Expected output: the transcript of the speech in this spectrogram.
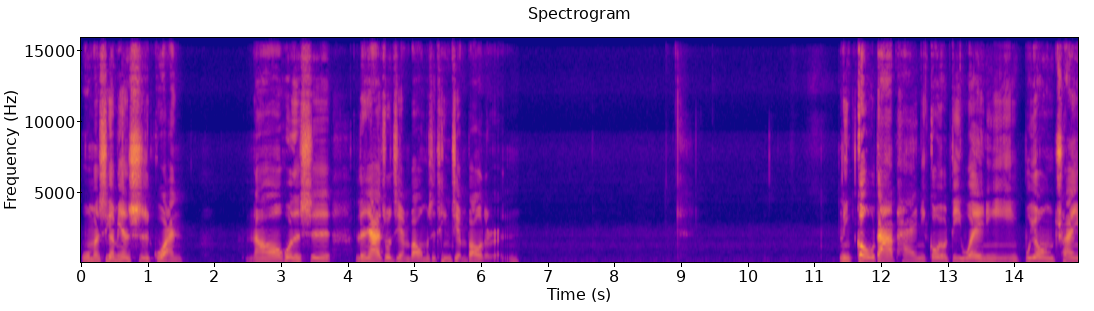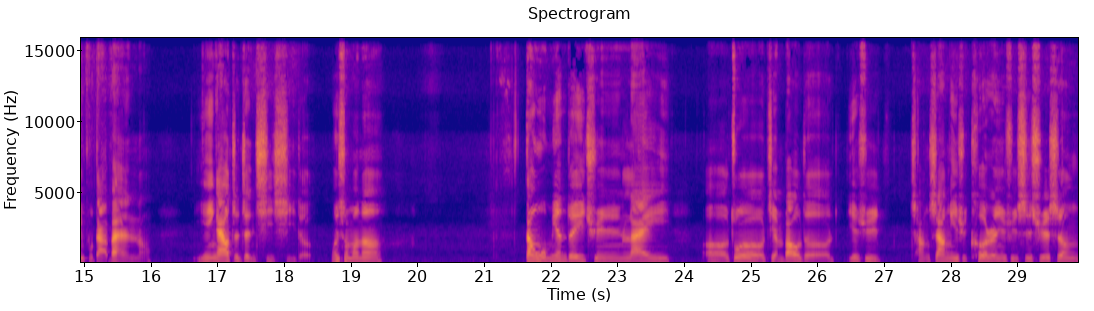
我们是一个面试官，然后或者是人家来做简报，我们是听简报的人。你够大牌，你够有地位，你不用穿衣服打扮了，也应该要整整齐齐的。为什么呢？当我面对一群来呃做简报的，也许厂商，也许客人，也许是学生，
